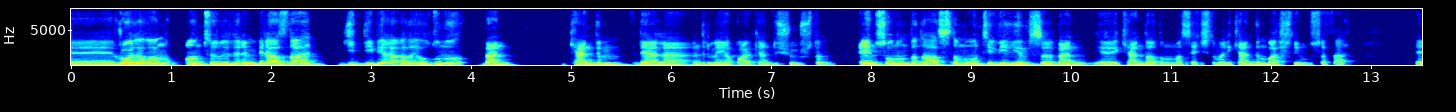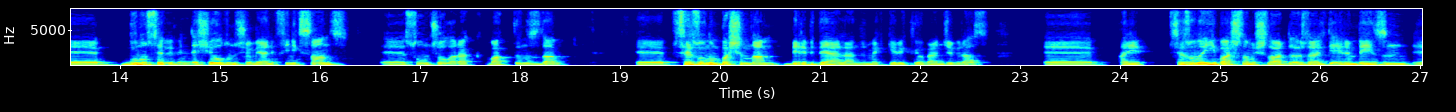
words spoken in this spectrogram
rol alan antrenörlerin biraz daha ciddi bir aday olduğunu ben kendim değerlendirme yaparken düşünmüştüm. En sonunda da aslında Monty Williams'ı ben e, kendi adıma seçtim. Hani kendim başlayayım bu sefer. E, bunun sebebinin de şey olduğunu düşünüyorum. Yani Phoenix Suns e, sonuç olarak baktığınızda e, sezonun başından beri bir değerlendirmek gerekiyor bence biraz. E, hani sezona iyi başlamışlardı. Özellikle Aaron Baines'in e,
